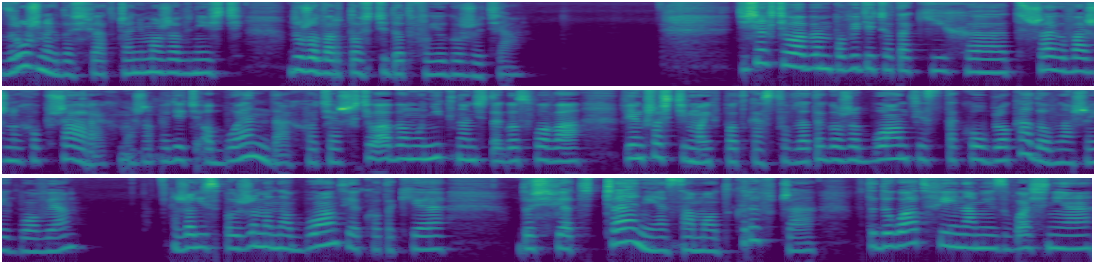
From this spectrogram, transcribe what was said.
z różnych doświadczeń może wnieść dużo wartości do Twojego życia. Dzisiaj chciałabym powiedzieć o takich e, trzech ważnych obszarach, można powiedzieć o błędach, chociaż chciałabym uniknąć tego słowa w większości moich podcastów, dlatego że błąd jest taką blokadą w naszej głowie. Jeżeli spojrzymy na błąd jako takie doświadczenie samoodkrywcze, wtedy łatwiej nam jest właśnie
